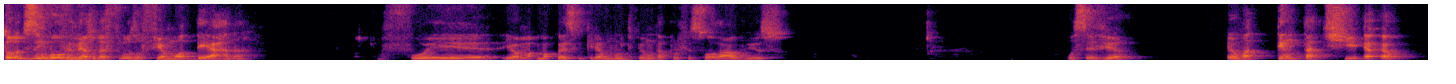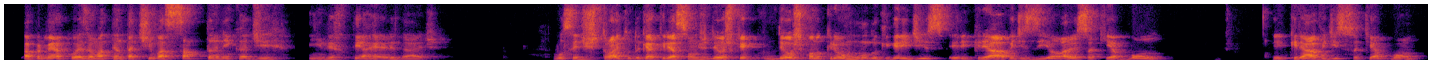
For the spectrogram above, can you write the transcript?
Todo o desenvolvimento da filosofia moderna foi. E é uma, coisa que eu queria muito perguntar ao professor Lavo isso. Você vê, é uma tentativa. É, é, a primeira coisa é uma tentativa satânica de inverter a realidade você destrói tudo que é a criação de Deus, porque Deus, quando criou o mundo, o que, que ele disse? Ele criava e dizia: Olha, isso aqui é bom. Ele criava e disse: Isso aqui é bom.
